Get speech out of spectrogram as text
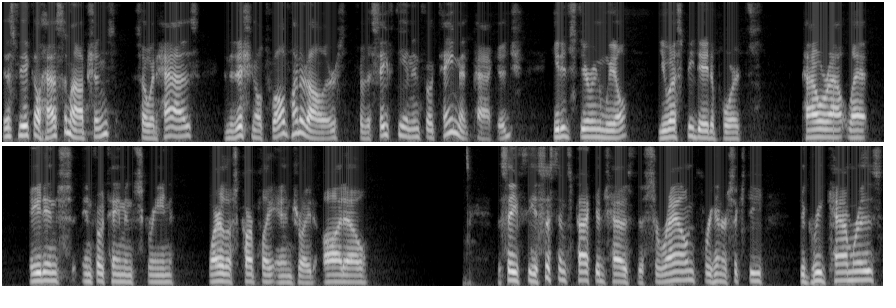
this vehicle has some options, so it has an additional $1,200 for the safety and infotainment package, heated steering wheel, USB data ports, power outlet, 8-inch infotainment screen, wireless CarPlay Android Auto. The safety assistance package has the surround 360 degree cameras,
